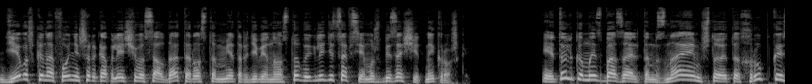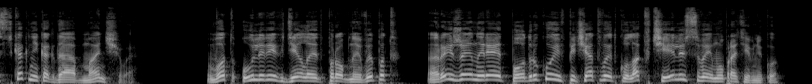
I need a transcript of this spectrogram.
Девушка на фоне широкоплечего солдата ростом метр девяносто выглядит совсем уж беззащитной крошкой. И только мы с Базальтом знаем, что эта хрупкость как никогда обманчива. Вот Ульрих делает пробный выпад, рыжая ныряет под руку и впечатывает кулак в челюсть своему противнику.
